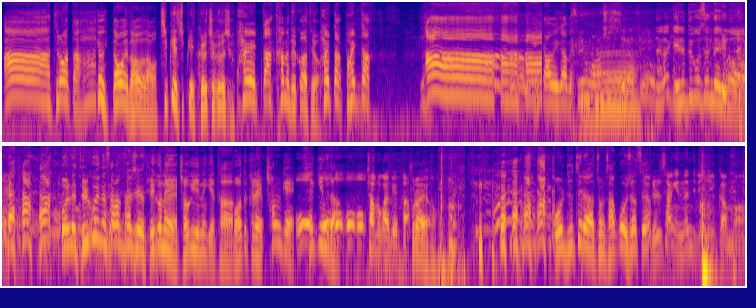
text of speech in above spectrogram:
아, 들어왔다. 아, 형, 나와요, 나와, 나와. 집게, 집게. 그렇죠, 그렇죠. 팔 딱 하면 될 것 같아요. 팔 딱, 팔 딱. 아, 까비, 까비. 수영을 하셨어야죠. 내가 걔를 들고 있었네 이거. 원래 들고 있는 사람 탓이에요. 이거네, 저기 있는 게 다 mud crab 청게 새끼입니다. 오, 오, 오, 잡으러 가야 되겠다 불어요. 오늘 뉴트리아 좀 잡고 오셨어요? 늘상 있는 일이니까 뭐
